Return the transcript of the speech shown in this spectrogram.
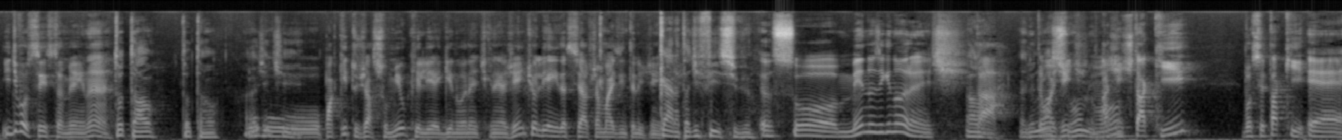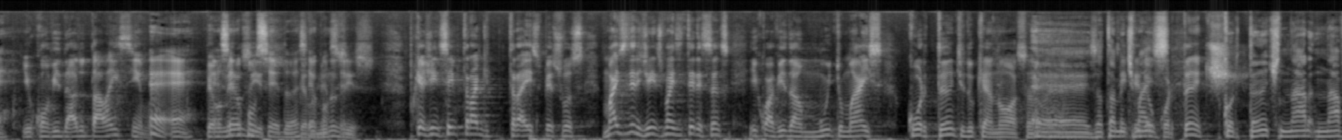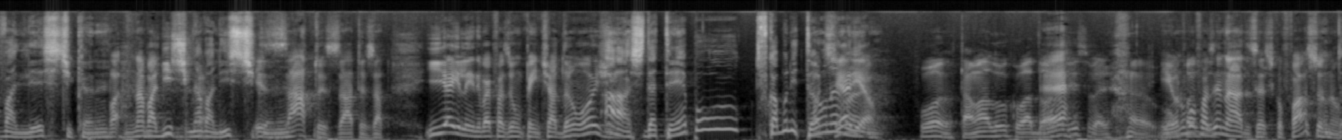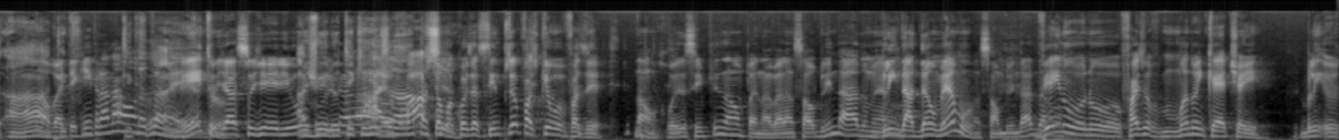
e de vocês também, né? Total, total. A gente. O Paquito já assumiu que ele é ignorante que nem a gente ou ele ainda se acha mais inteligente? Cara, tá difícil, viu? Eu sou menos ignorante. Olha tá. então não a gente, a gente tá aqui, você tá aqui. É. E o convidado tá lá em cima. É, é. Pelo Esse menos eu concedo, isso. esse Pelo eu menos concedo. isso. Porque a gente sempre tra- traz pessoas mais inteligentes, mais interessantes e com a vida muito mais cortante do que a nossa. não É, Você exatamente. Mais Cortante. cortante, na- navalística, né? Va- Navalística. Navalística, né? Exato, exato, exato. E aí, Lene, vai fazer um penteadão hoje? Ah, se der tempo, ficar bonitão, Pode né, ser, mano? Ariel? Pô, tá maluco, eu adoro É? isso, velho. Eu não vou fazer nada. Você acha que eu faço ou não? Ah, não, vai ter que entrar na onda que- também. é. Entro? Já sugeriu. Ajoelhou, tem que entrar. Ah, eu rezar, faço, é uma coisa simples, eu faço o que eu vou fazer. Não, coisa simples não, pai. Nós vai lançar o blindado mesmo. Blindadão mesmo? Lançar um blindadão. Vem no, no- Faz, manda uma enquete aí.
